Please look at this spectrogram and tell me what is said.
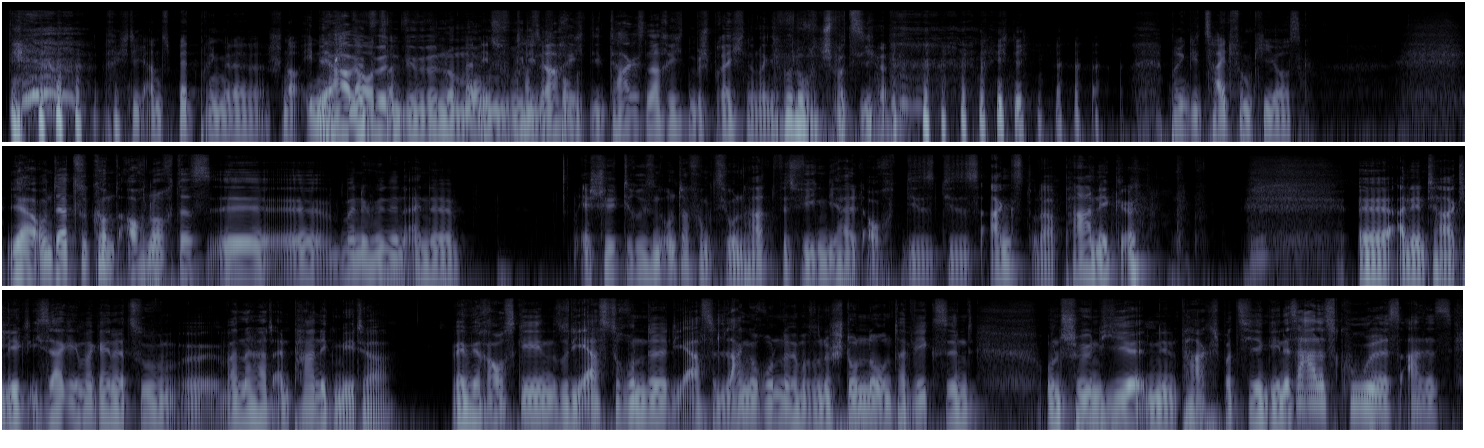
Richtig ans Bett bringen mit der Schnau in der Ja, wir Schnauze. würden, wir würden noch Dann morgens früh die, Nachricht, die Tagesnachrichten besprechen und dann gehen wir noch spazieren. Richtig. Bringt die Zeit vom Kiosk. Ja, und dazu kommt auch noch, dass äh, äh, meine Hündin eine äh, Schilddrüsenunterfunktion hat, weswegen die halt auch dieses, dieses Angst oder Panik äh, an den Tag legt. Ich sage immer gerne dazu, äh, Wanne hat ein Panikmeter. Wenn wir rausgehen, so die erste Runde, die erste lange Runde, wenn wir so eine Stunde unterwegs sind und schön hier in den Park spazieren gehen, ist alles cool, ist alles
